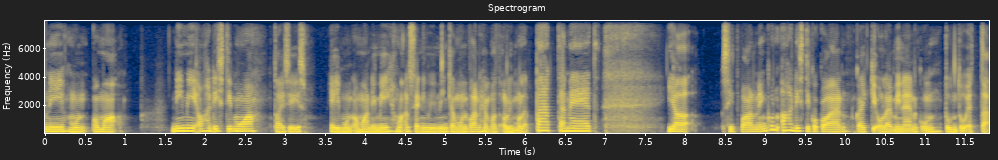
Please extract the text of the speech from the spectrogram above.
niin mun oma nimi ahdisti mua, tai siis ei mun oma nimi, vaan se nimi, minkä mun vanhemmat oli mulle päättäneet. Ja sitten vaan niin kuin ahdisti koko ajan kaikki oleminen, kun tuntuu, että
